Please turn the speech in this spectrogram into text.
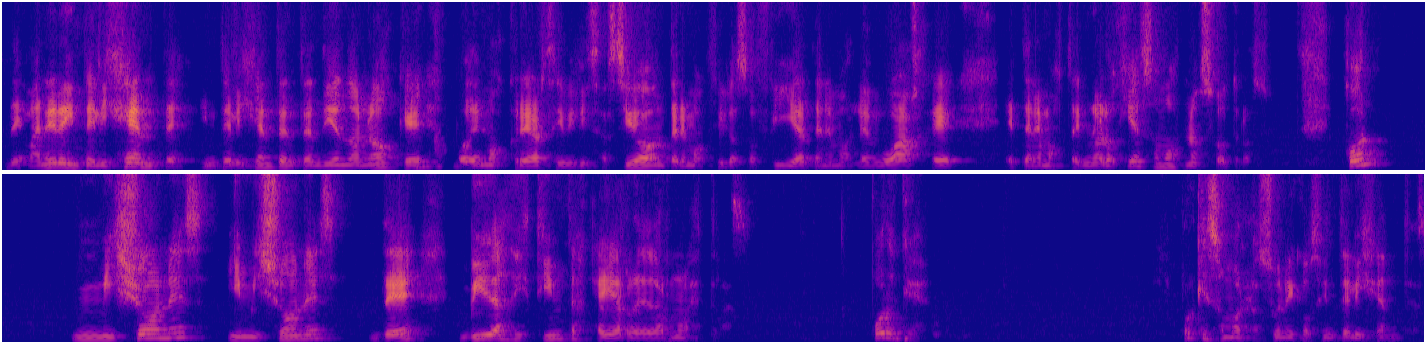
de manera inteligente, inteligente entendiéndonos que podemos crear civilización, tenemos filosofía, tenemos lenguaje, eh, tenemos tecnología, somos nosotros, con millones y millones de vidas distintas que hay alrededor nuestras. ¿Por qué? ¿Por qué somos los únicos inteligentes?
